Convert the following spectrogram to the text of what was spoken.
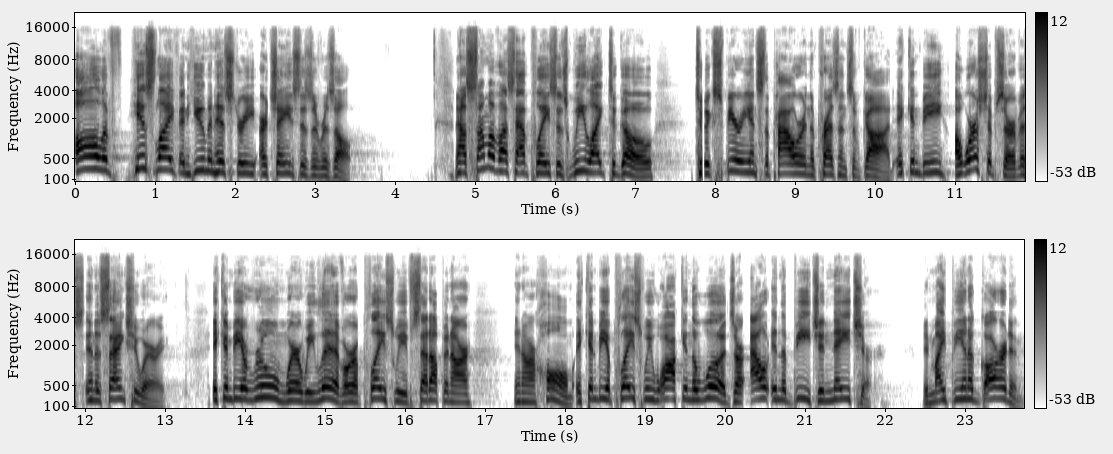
all of his life and human history are changed as a result. Now, some of us have places we like to go to experience the power and the presence of God. It can be a worship service in a sanctuary. It can be a room where we live or a place we've set up in our in our home. It can be a place we walk in the woods or out in the beach in nature. It might be in a garden.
